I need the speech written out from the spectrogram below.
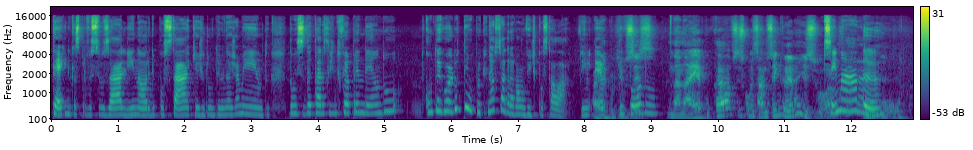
técnicas pra você usar ali na hora de postar, que ajudam no teu engajamento. Então, esses detalhes que a gente foi aprendendo com o decorrer do tempo, porque não é só gravar um vídeo e postar lá. Tem, Até é, porque tem vocês, todo... na, na época, vocês começaram sem grana isso. Sem nada. O, o- o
